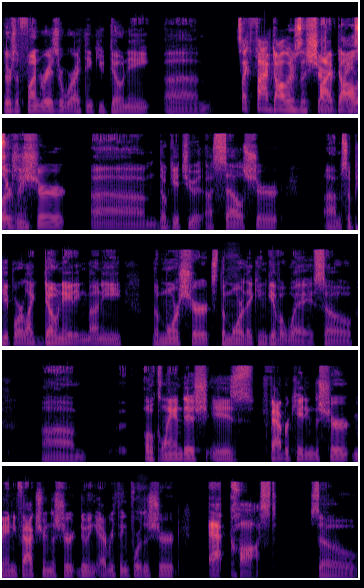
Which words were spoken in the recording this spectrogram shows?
there's a fundraiser where I think you donate um it's like five dollars a shirt five dollars a shirt. Um, they'll get you a, a sell shirt. Um, so people are like donating money. The more shirts, the more they can give away. So, um, Oaklandish is fabricating the shirt, manufacturing the shirt, doing everything for the shirt at cost. So,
